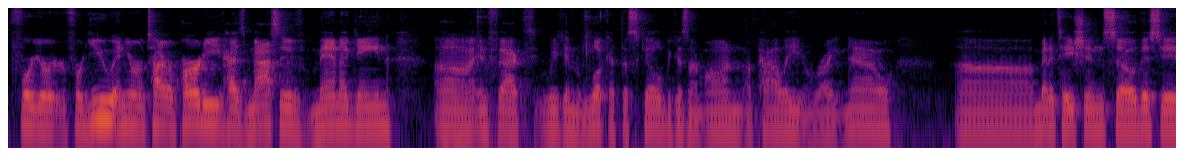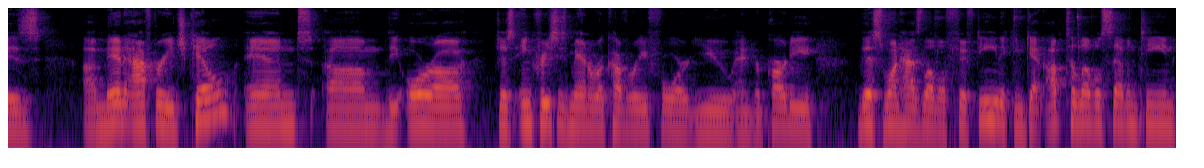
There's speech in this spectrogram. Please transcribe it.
for your for you and your entire party has massive mana gain. Uh, in fact, we can look at the skill because I'm on a pally right now. Uh, meditation. So this is uh, mana after each kill, and um, the aura just increases mana recovery for you and your party. This one has level 15. It can get up to level 17.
